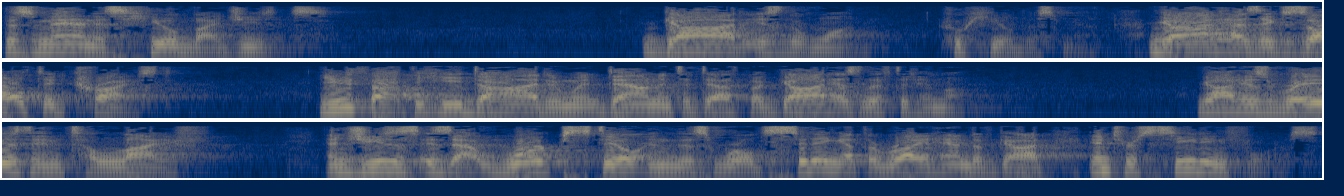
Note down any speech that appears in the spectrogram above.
This man is healed by Jesus. God is the one who healed this man. God has exalted Christ. You thought that he died and went down into death, but God has lifted him up. God has raised him to life. And Jesus is at work still in this world, sitting at the right hand of God, interceding for us.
